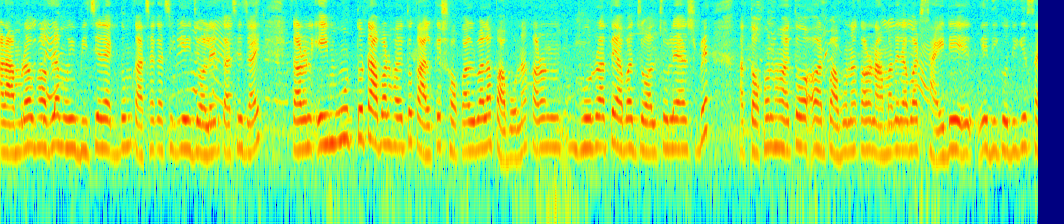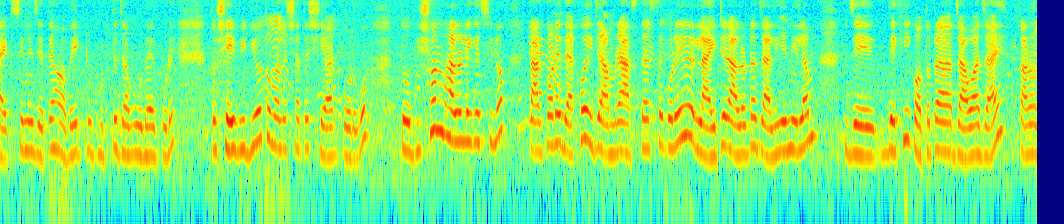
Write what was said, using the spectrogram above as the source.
আর আমরাও ভাবলাম ওই বিচের একদম কাছাকাছি গিয়ে এই জলের কাছে যাই। কারণ এই মুহূর্তটা আবার হয়তো কালকে সকালবেলা পাবো না। কারণ ভোর রাতে আবার জল চলে আসবে আর তখন হয়তো আর পাবো না। কারণ আমাদের আবার সাইডে এদিক ওদিকে সাইড সিনে যেতে হবে। একটু ঘুরতে যাব উদয়পুরে। তো সেই ভিডিও তোমাদের সাথে শেয়ার করব। তো ভীষণ ভালো লেগেছিল। তারপরে দেখো এই যে আমরা আস্তে আস্তে করে লাইটের আলোটা জ্বালিয়ে নিলাম যে দেখি কতটা যাওয়া যায়। কারণ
